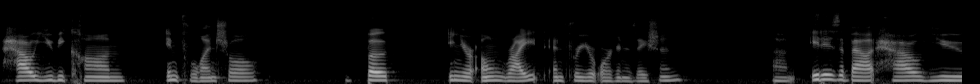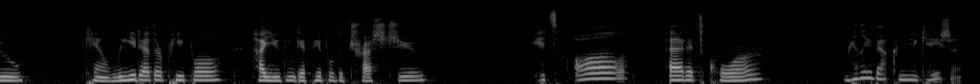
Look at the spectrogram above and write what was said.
how you become influential, both in your own right and for your organization. Um, it is about how you can lead other people, how you can get people to trust you. It's all at its core really about communication.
